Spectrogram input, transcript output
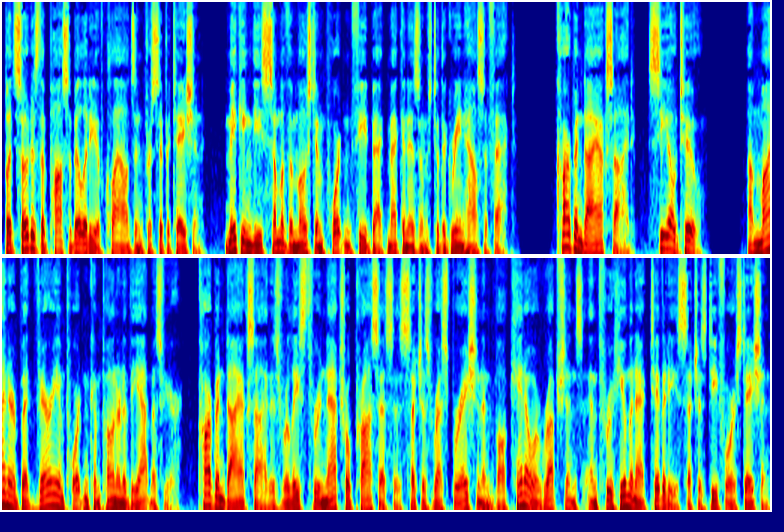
but so does the possibility of clouds and precipitation, making these some of the most important feedback mechanisms to the greenhouse effect. Carbon dioxide, CO2. A minor but very important component of the atmosphere, Carbon dioxide is released through natural processes such as respiration and volcano eruptions and through human activities such as deforestation,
